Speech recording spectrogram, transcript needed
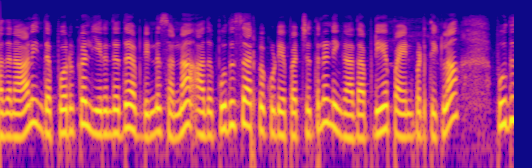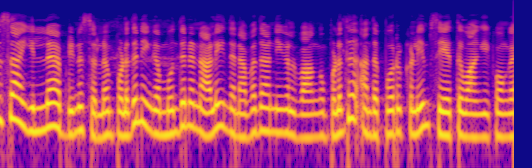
அதனால் இந்த பொருட்கள் இருந்தது அப்படின்னு சொன்னால் அது புதுசாக இருக்கக்கூடிய பட்சத்தில் நீங்கள் அதை அப்படியே பயன்படுத்திக்கலாம். புதுசாக இல்லை அப்படின்னு சொல்லும் பொழுது நீங்கள் முந்தின நாளே இந்த நவதானியங்கள் வாங்கும் பொழுது அந்த பொருட்களையும் சேர்த்து வாங்கிக்கோங்க.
